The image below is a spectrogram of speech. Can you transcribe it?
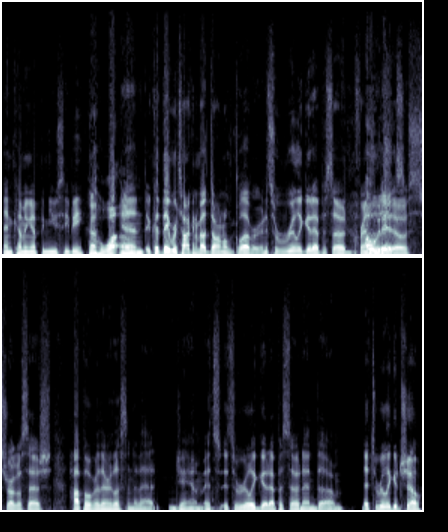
and coming up in UCB. Whoa. And because they were talking about Donald Glover, and it's a really good episode. Friends Oh, of the it is. show, Struggle Sesh, hop over there and listen to that jam. It's it's a really good episode, and um, it's a really good show.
